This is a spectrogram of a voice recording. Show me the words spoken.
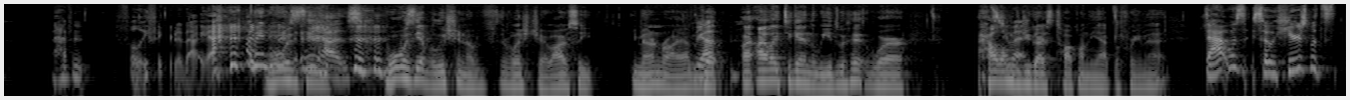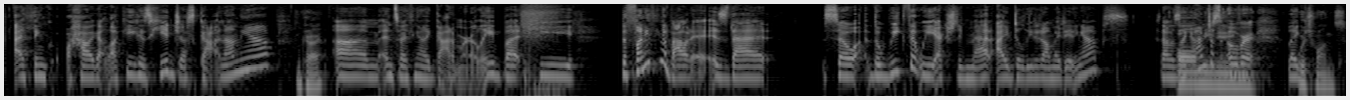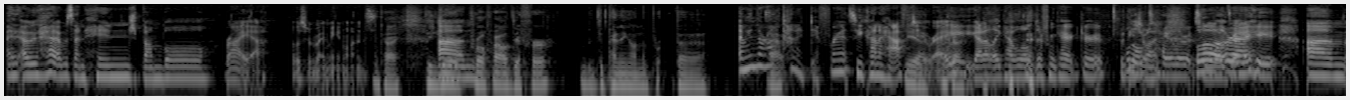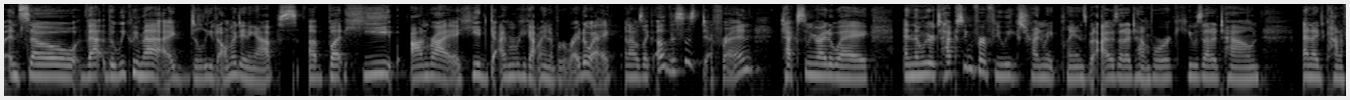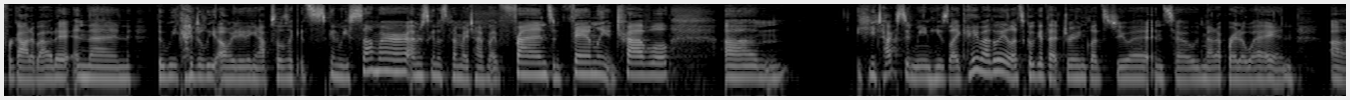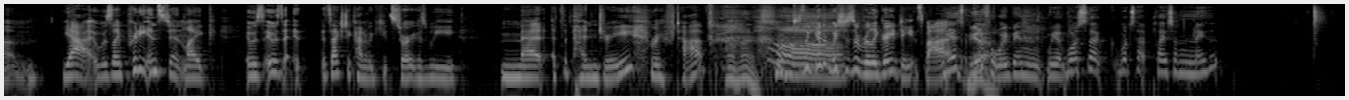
I haven't fully figured it out yet. I mean, What who, was who the- has? what was the evolution of the relationship? Obviously, you met on Raya, Yep. but I, I like to get in the weeds with it. Where, how Let's long did it. you guys talk on the app before you met? that was so. Here's what's I think how I got lucky because he had just gotten on the app. Okay, Um, and so I think I got him early. But he, the funny thing about it is that, so the week that we actually met, I deleted all my dating apps because I was like, I'm just over it. Like, which ones? I, I, I was on Hinge, Bumble, Raya. Those are my main ones. Okay, did your um, profile differ depending on the the? I mean, they're all kind of different, so you kind of have Yeah, to, right? okay. You got to like have a little different character with each one. tailor it Well, towards right. Um, and so that the week we met, I deleted all my dating apps. Uh, but he on Raya, he had I remember he got my number right away, and I was like, oh, this is different. Texted me right away, and then we were texting for a few weeks trying to make plans. But I was out of town for work, he was out of town. And I kind of forgot about it. And then the week I delete all my dating apps, I was like, it's gonna be summer. I'm just gonna spend my time with my friends and family and travel. Um, he texted me and he's like, "Hey, by the way, let's go get that drink. Let's do it." And so we met up right away, and um, yeah, it was like pretty instant. Like it was, it was, it, it's actually kind of a cute story because we met at the Pendry rooftop, Oh, nice. which is a good, which is a really great date spot. Yeah, it's beautiful. Yeah. We've been. We, what's that? What's that place underneath it?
